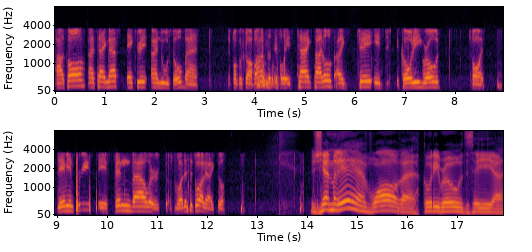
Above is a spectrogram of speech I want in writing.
encore un tag match inclut un Uso. Ben, c'est pas ce qu'on pense. Là, c'est pour les tag titles avec Jay et J- Cody Rhodes contre Damien Priest et Finn Balor. Je vais laisser toi aller avec ça. J'aimerais voir euh, Cody Rhodes et. euh,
